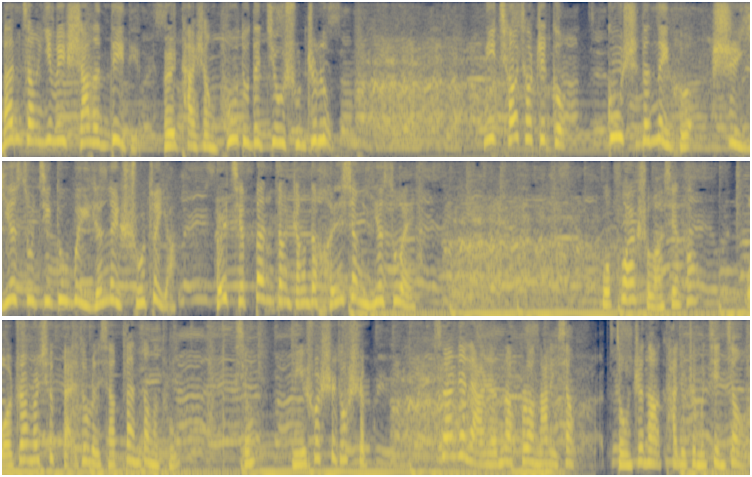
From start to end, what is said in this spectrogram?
半藏因为杀了弟弟而踏上孤独的救赎之路。你瞧瞧这个故事的内核，是耶稣基督为人类赎罪呀，而且半藏长得很像耶稣哎。我不玩守望先锋，我专门去百度了一下半藏的图，行，你说是就是吧。虽然这俩人呢不知道哪里像，总之呢他就这么见教了。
